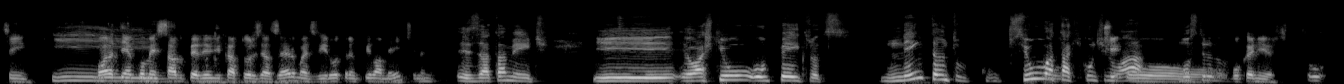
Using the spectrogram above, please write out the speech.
Sim. E... Embora tenha começado perdendo de 14 a 0, mas virou tranquilamente, né? Exatamente. E eu acho que o, o Patriots nem tanto se o, o ataque continuar o, mostrando o Buccaneers. O,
